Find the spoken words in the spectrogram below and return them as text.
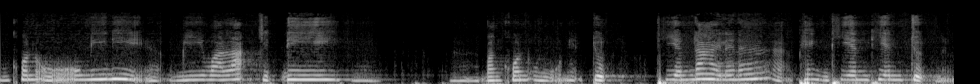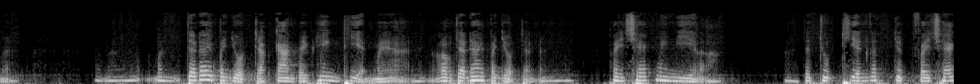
บางคนโอ้องนี้นี่ มีวาระจิตดีบางคนโอ้เนี่ย จุดเทียนได้เลยนะ เพ่งเทียนเทียนจุดนี่ยมันจะได้ประโยชน์จากการไปเพ่งเทียนไหมเราจะได้ประโยชน์จากนั้น ไฟแช็กไม่มีหรอจะจุดเทียนก็จุดไฟแช็ก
